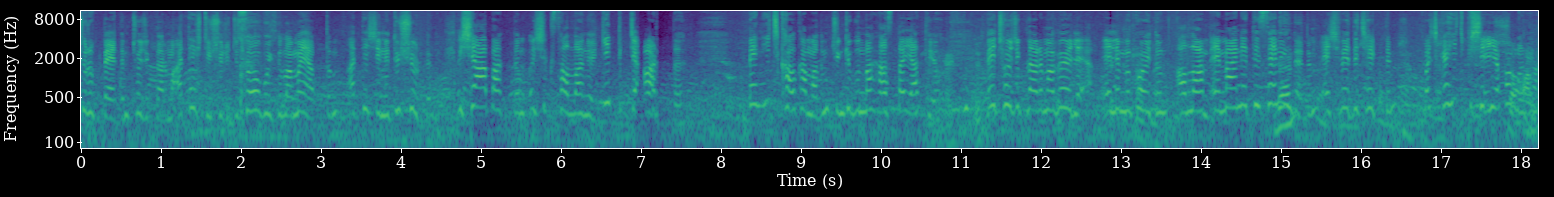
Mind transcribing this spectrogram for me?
Şurup verdim çocuklarıma. Ateş düşürücü soğuk uygulama yaptım. Ateşini düşürdüm. Işığa baktım. ışık sallanıyor. Gittikçe arttı. Ben hiç kalkamadım çünkü bunlar hasta yatıyor. Ve çocuklarıma böyle elimi koydum. Allah'ım emaneti senin dedim. Eşvedi çektim. Başka hiçbir şey yapamadım.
